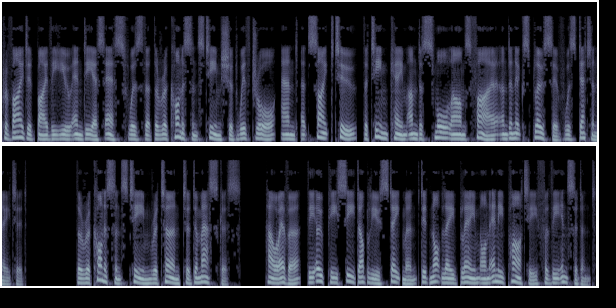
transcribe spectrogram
provided by the UNDSS was that the reconnaissance team should withdraw, and at Site 2, the team came under small arms fire and an explosive was detonated. The reconnaissance team returned to Damascus. However, the OPCW statement did not lay blame on any party for the incident.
